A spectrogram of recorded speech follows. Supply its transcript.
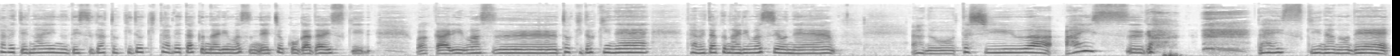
食べてないのですが時々食べたくなりますね。チョコが大好き。わかります。時々ね、食べたくなりますよね。あの、私はアイスが 大好きなので、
